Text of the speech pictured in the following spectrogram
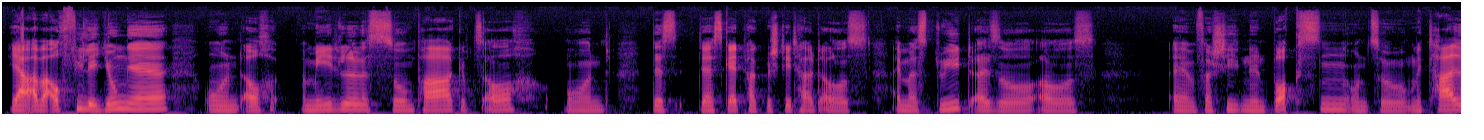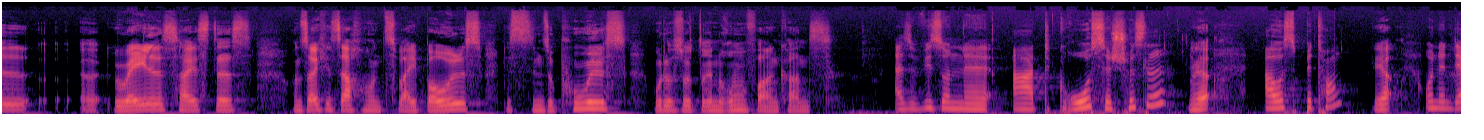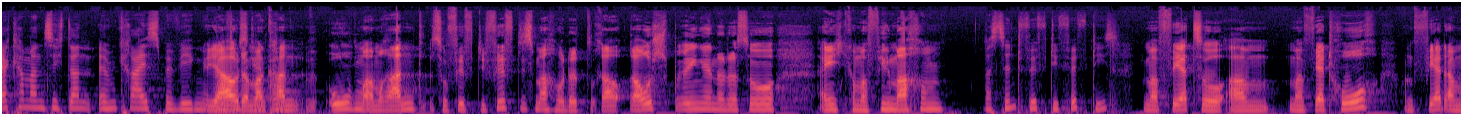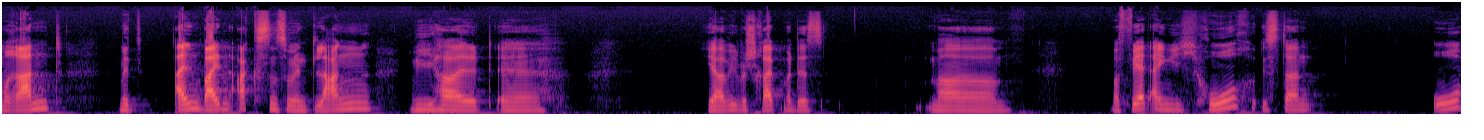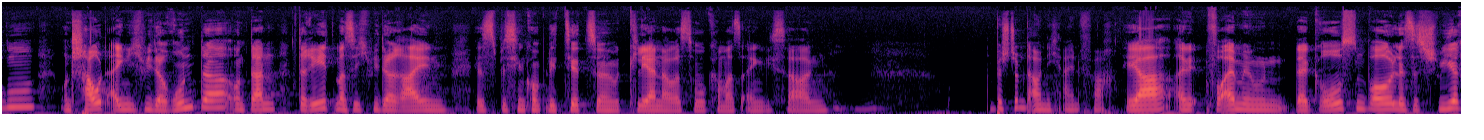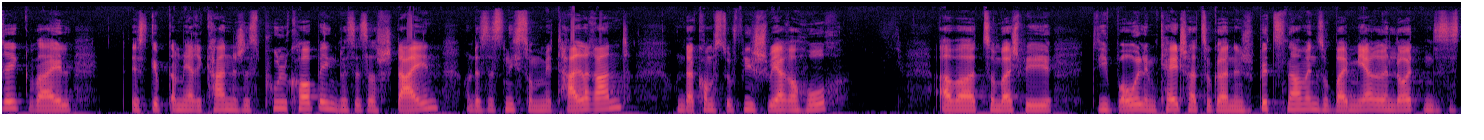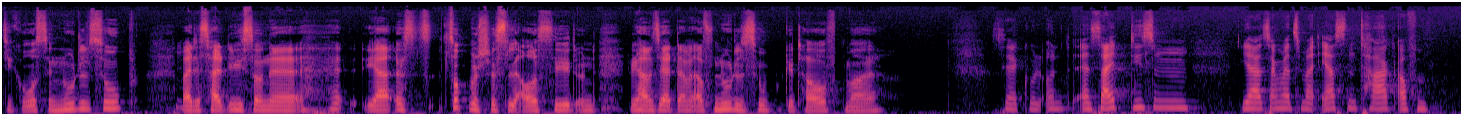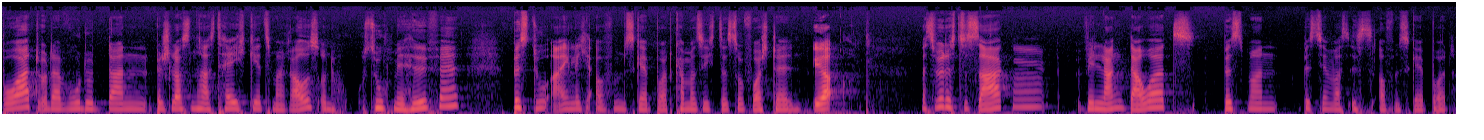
ja, aber auch viele Junge und auch Mädels, so ein paar gibt es auch. Und das, der Skatepark besteht halt aus einmal Street, also aus äh, verschiedenen Boxen und so Metall äh, Rails heißt es und solche Sachen und zwei Bowls, das sind so Pools, wo du so drin rumfahren kannst. Also wie so eine Art große Schüssel ja. aus Beton. Ja. Und in der kann man sich dann im Kreis bewegen. Ja, oder man kann oben am Rand so 50-50s machen oder ra rausspringen oder so. Eigentlich kann man viel machen. Was sind 50-50s? Man fährt so, ähm, man fährt hoch und fährt am Rand mit allen beiden Achsen so entlang, wie halt, äh, ja, wie beschreibt man das? Man, man fährt eigentlich hoch, ist dann oben und schaut eigentlich wieder runter und dann dreht man sich wieder rein. Es ist ein bisschen kompliziert zu erklären, aber so kann man es eigentlich sagen. Bestimmt auch nicht einfach. Ja, vor allem in der großen Bowl ist es schwierig, weil es gibt amerikanisches Poolcopping, das ist aus Stein und das ist nicht so ein Metallrand und da kommst du viel schwerer hoch. Aber zum Beispiel die Bowl im Cage hat sogar einen Spitznamen, so bei mehreren Leuten, das ist die große Nudelsoup, weil das halt wie so eine ja, Suppenschüssel aussieht und wir haben sie halt damit auf Nudelsoup getauft mal. Sehr cool. Und äh, seit diesem, ja, sagen wir jetzt mal, ersten Tag auf dem Board oder wo du dann beschlossen hast, hey, ich gehe jetzt mal raus und suche mir Hilfe, bist du eigentlich auf dem Skateboard? Kann man sich das so vorstellen? Ja, Was würdest du sagen, wie lang dauert es, bis man ein bisschen was ist auf dem Skateboard?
